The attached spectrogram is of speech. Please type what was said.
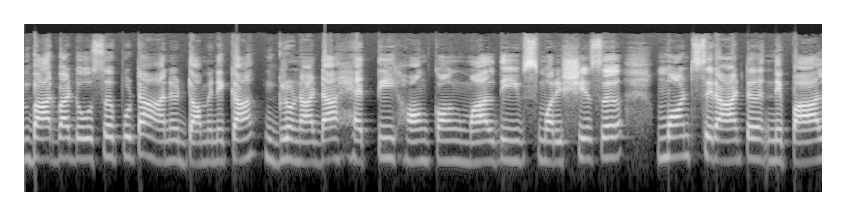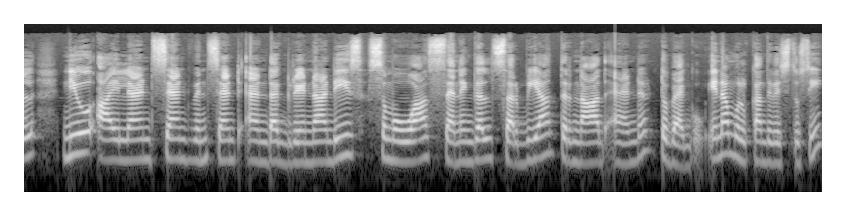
Barbados Bhutan Dominica Grenada Haiti Hong Kong Maldives Mauritius Montserrat Nepal Niue island Saint Vincent and the Grenadines Samoa Senegal Serbia Trinidad and Tobago ਇਹਨਾਂ ਮੁਲਕਾਂ ਦੇ ਵਿੱਚ ਤੁਸੀਂ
